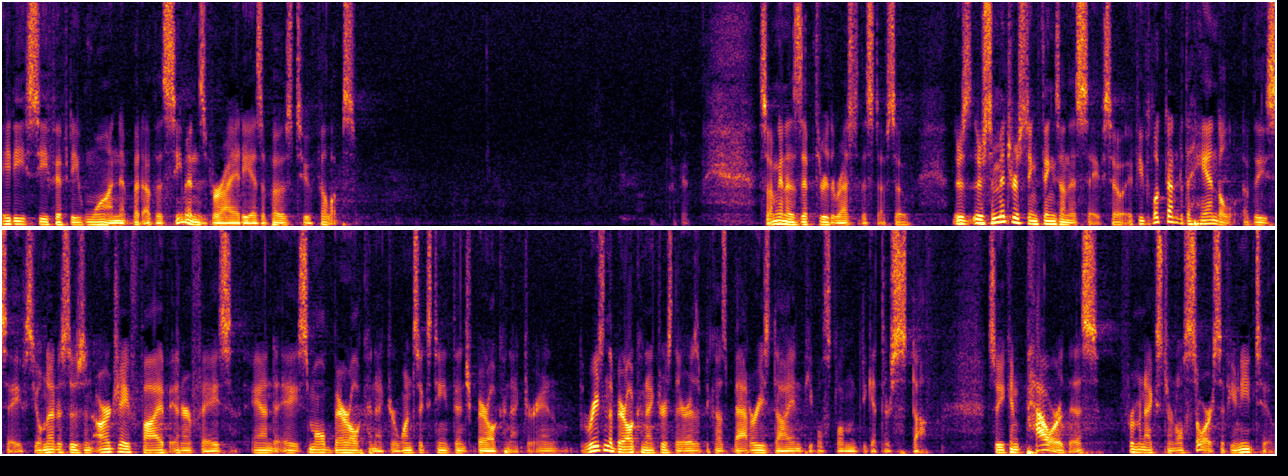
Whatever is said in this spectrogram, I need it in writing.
80C51, but of the Siemens variety as opposed to Philips. So I'm going to zip through the rest of this stuff. So there's, there's some interesting things on this safe. So if you've looked under the handle of these safes, you'll notice there's an RJ5 interface and a small barrel connector, 1 16th inch barrel connector. And the reason the barrel connector is there is because batteries die and people still need to get their stuff. So you can power this from an external source if you need to.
